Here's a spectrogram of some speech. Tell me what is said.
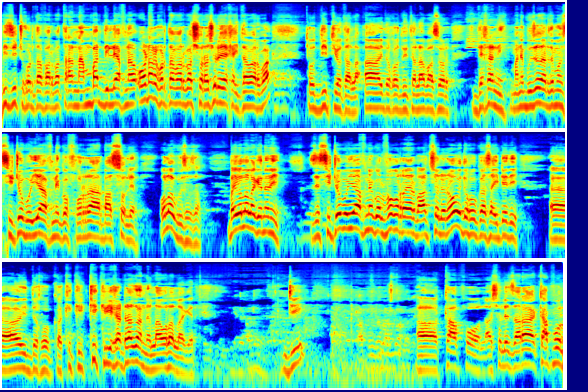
ভিজিট করতে পারবা তারা নাম্বার দিলে আপনার অর্ডার করতে পারবা সরাসরি খাইতে পারবা। তো দ্বিতীয় তালা আহ, দেখো দুইতলা বাসর দেখানি মানে বুঝা যার যেমন সিটও বইয়া আপনি গফররা আর বাস চলের ওলাও বুঝা যায় ভাই, ওলা লাগে নানি? যে সিটও বইয়া আপনি গল্প করা আর বাদ চলে ওই দেখো সাইডে দি। ওই দেখো কিকরি ক্রিকেটা জানে? লাওলা লাগে। জি? কাপল। আসলে যারা কাপল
